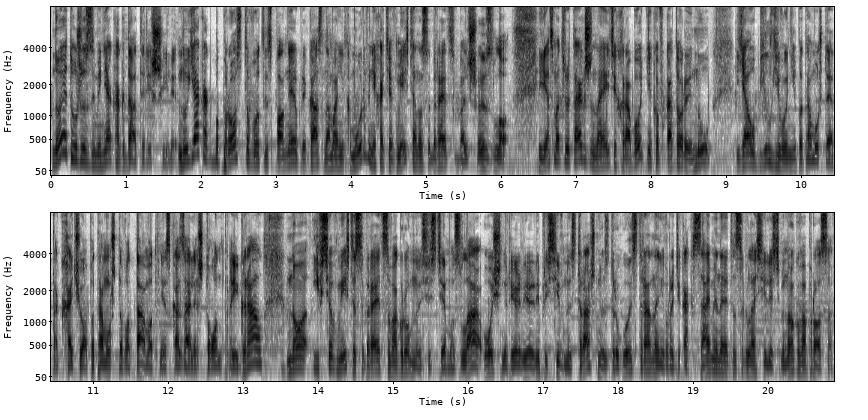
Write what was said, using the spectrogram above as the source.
но это уже за меня когда-то решили. Но я как бы просто вот исполняю приказ на маленьком уровне, хотя вместе оно собирается в большое зло. И я смотрю также на этих работников, которые, ну, я убил его не потому, что я так хочу, а потому что вот там вот мне сказали, что он проиграл, но и все вместе собирается в огромную систему зла, очень репрессивную агрессивную, страшную, с другой стороны, они вроде как сами на это согласились, много вопросов.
